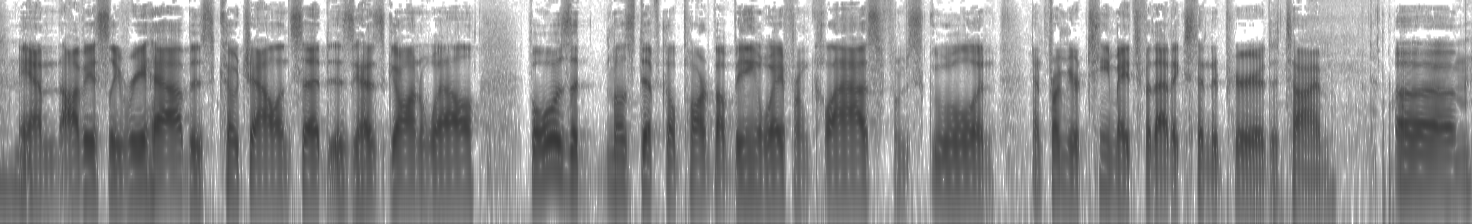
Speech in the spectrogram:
Mm-hmm. And obviously, rehab, as Coach Allen said, is, has gone well. But what was the most difficult part about being away from class, from school, and, and from your teammates for that extended period of time? Um,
